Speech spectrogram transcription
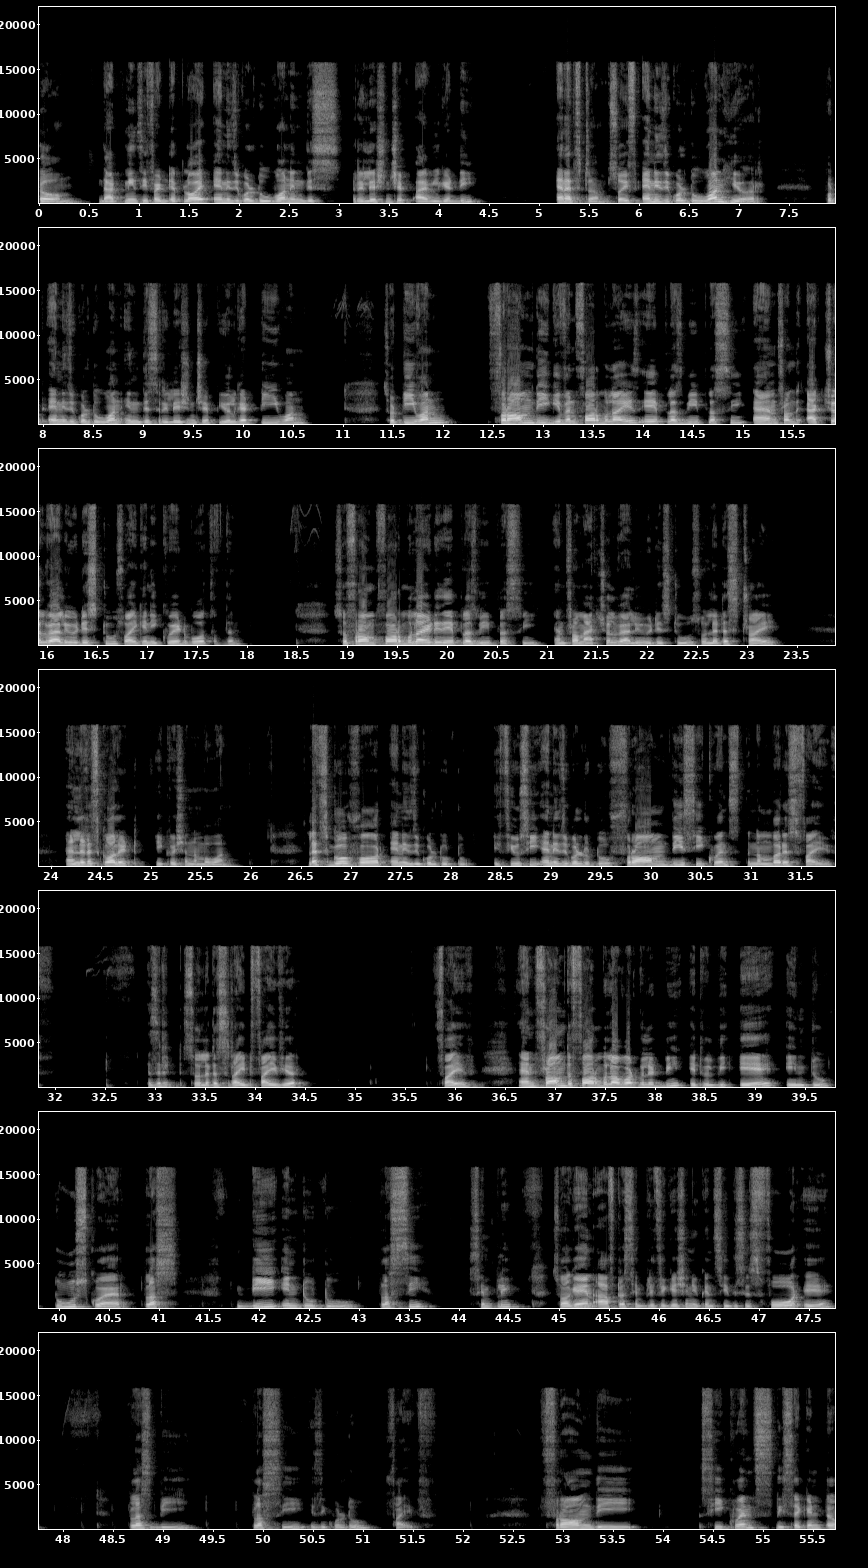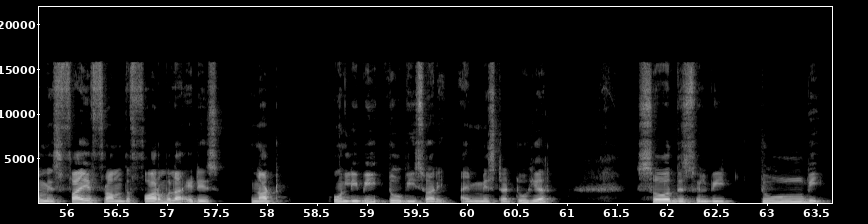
term. That means if I deploy n is equal to 1 in this relationship, I will get the nth term. So if n is equal to 1 here, put n is equal to 1 in this relationship, you will get t1. So t1 from the given formula is a plus b plus c and from the actual value it is 2 so I can equate both of them. So from formula it is a plus b plus c and from actual value it is 2. So let us try and let us call it equation number 1. Let's go for n is equal to 2. If you see n is equal to 2 from the sequence the number is 5. Isn't it? So let us write 5 here. 5 and from the formula what will it be? It will be a into 2 square plus b into 2 plus c simply. So again after simplification you can see this is 4a plus b plus c is equal to 5. From the sequence the second term is 5 from the formula it is not only b 2b sorry I missed a 2 here. So this will be 2b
